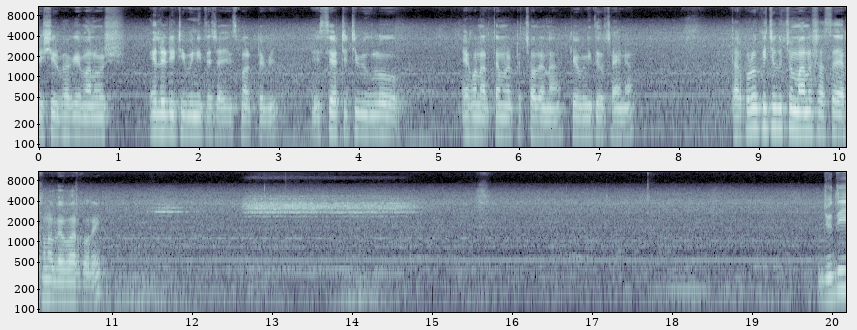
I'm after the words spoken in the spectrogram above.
বেশিরভাগই মানুষ এলইডি টিভি নিতে চায় স্মার্ট টিভি এই সিআরটি টিভিগুলো এখন আর তেমন একটা চলে না, কেউ নিতেও চায় না। তারপরেও কিছু কিছু মানুষ আছে এখনও ব্যবহার করে। যদি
